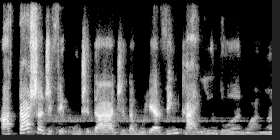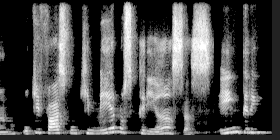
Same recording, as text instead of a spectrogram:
A taxa de fecundidade da mulher vem caindo ano a ano, o que faz com que menos crianças entrem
